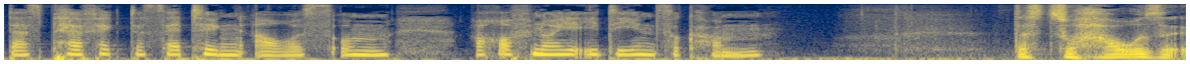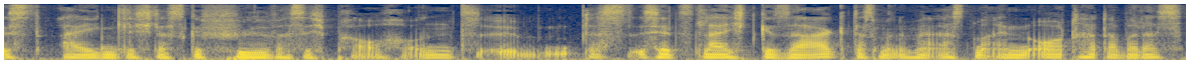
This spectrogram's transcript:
das perfekte Setting aus, um auch auf neue Ideen zu kommen? das Zuhause ist eigentlich das Gefühl, was ich brauche. Und äh, das ist jetzt leicht gesagt, dass man immer erstmal einen Ort hat, aber das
